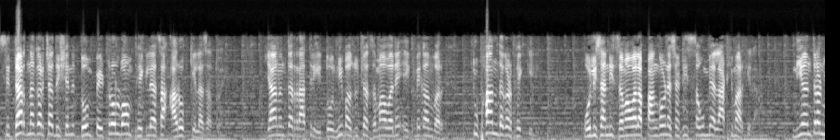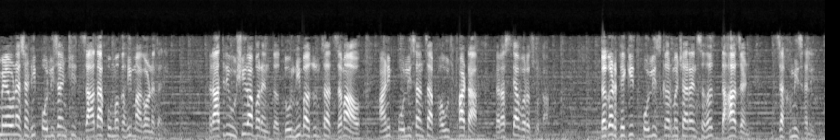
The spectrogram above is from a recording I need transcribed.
सिद्धार्थनगरच्या दिशेने दोन पेट्रोल बॉम्ब फेकल्याचा आरोप केला जातोय. यानंतर रात्री दोन्ही बाजूच्या जमावाने एकमेकांवर तुफान दगडफेक केली. पोलिसांनी जमावाला पांगवण्यासाठी सौम्य लाठीमार केला. नियंत्रण मिळवण्यासाठी पोलिसांची जादा कुमकही मागवण्यात आली. रात्री उशिरापर्यंत दोन्ही बाजूंचा जमाव आणि पोलिसांचा फौजफाटा रस्त्यावरच होता. दगडफेकीत पोलीस कर्मचाऱ्यांसह दहा जण जखमी झाले.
